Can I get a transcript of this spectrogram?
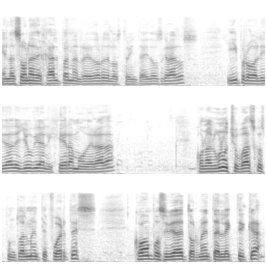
en la zona de Jalpan alrededor de los 32 grados y probabilidad de lluvia ligera moderada con algunos chubascos puntualmente fuertes, con posibilidad de tormenta eléctrica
